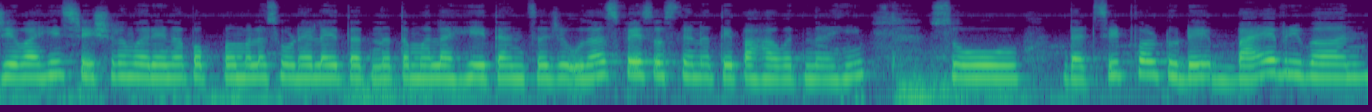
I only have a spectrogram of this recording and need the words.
जेव्हाही स्टेशनवर आहे ना पप्पा मला सोडायला येतात ना तर मला हे त्यांचं जे उदास फेस असते ना ते पाहावत नाही. So that's it for today bye everyone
